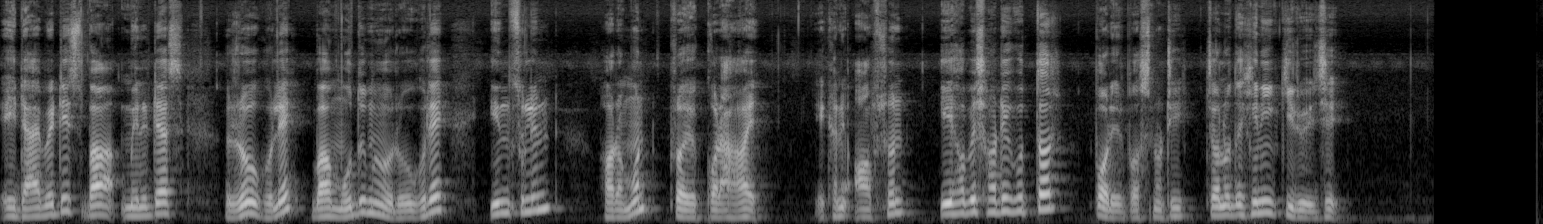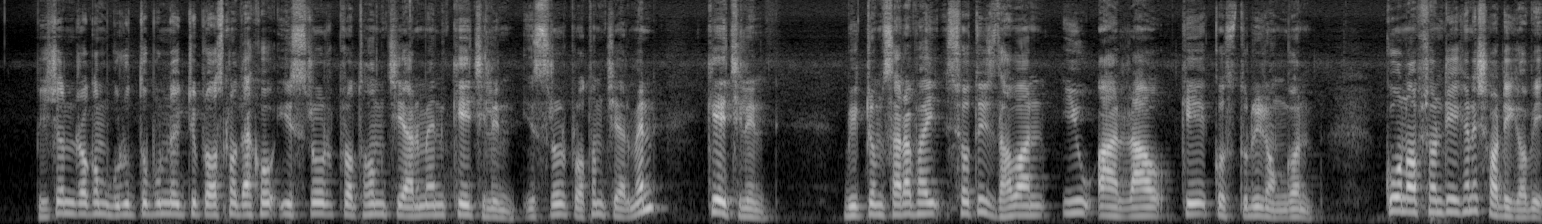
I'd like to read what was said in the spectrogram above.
এই ডায়াবেটিস বা মেলিটাস রোগ হলে বা মধুমেহ রোগ হলে ইনসুলিন হরমোন প্রয়োগ করা হয়। এখানে অপশন এ হবে সঠিক উত্তর, পরের প্রশ্নটি। চলো দেখে নিই কী রয়েছে। ভীষণ রকম গুরুত্বপূর্ণ একটি প্রশ্ন। দেখো, ইসরোর প্রথম চেয়ারম্যান কে ছিলেন? ইসরোর প্রথম চেয়ারম্যান কে ছিলেন? Vikram Sarabhai, Satish Dhawan, U R Rao, K Kasturirangan কোন অপশনটি এখানে সঠিক হবে?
